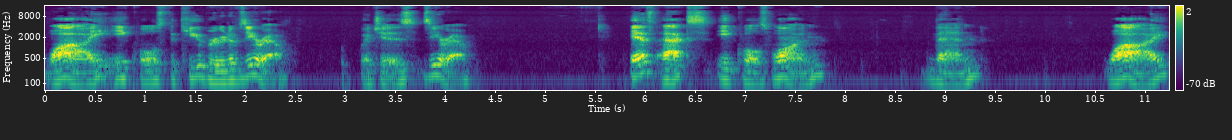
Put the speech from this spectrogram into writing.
y equals the cube root of 0, which is 0. If x equals 1, then y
